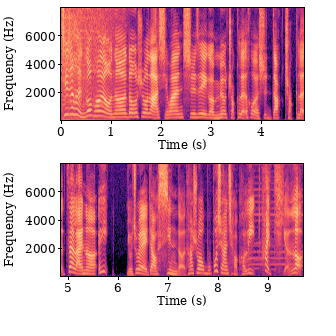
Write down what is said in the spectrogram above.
其实很多朋友呢都说啦，喜欢吃这个 milk chocolate 或者是 dark chocolate。再来呢，诶，有这位叫信的，他说我不喜欢巧克力，太甜了。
